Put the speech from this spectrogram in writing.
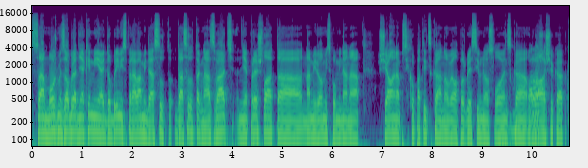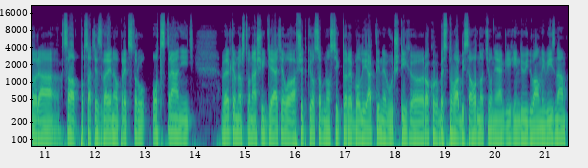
sa môžeme zaobrať nejakými aj dobrými správami, dá sa, to, dá sa to tak nazvať. Neprešla tá nami veľmi spomínaná šialená psychopatická novela progresívneho Slovenska od Valašeka, ktorá chcela v podstate z verejného predstoru odstrániť veľké množstvo našich dejateľov a všetky osobnosti, ktoré boli aktívne v určitých e, rokoch bez toho, aby sa hodnotil nejaký ich individuálny význam,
